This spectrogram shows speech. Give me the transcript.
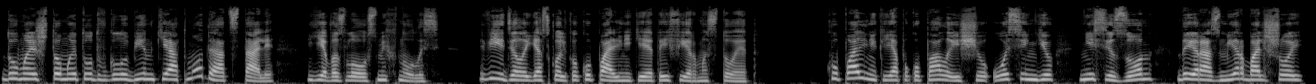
Думаешь, что мы тут в глубинке от моды отстали?» Ева зло усмехнулась. «Видела я, сколько купальники этой фирмы стоят». Купальник я покупала еще осенью, не сезон, да и размер большой.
